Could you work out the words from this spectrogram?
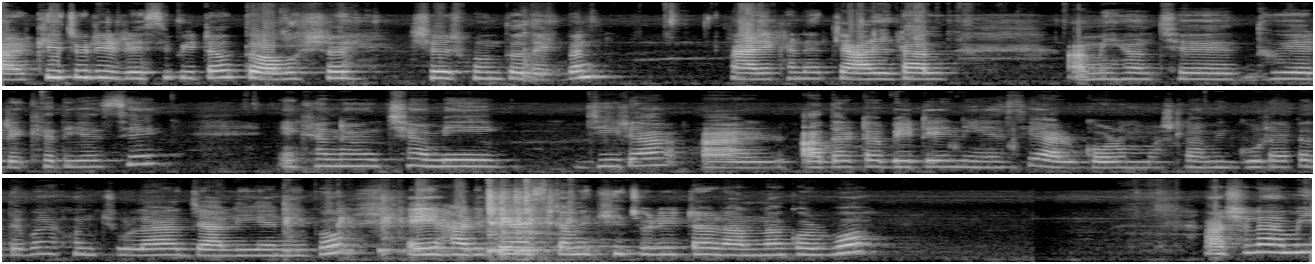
আর খিচুড়ির রেসিপিটাও তো অবশ্যই শেষ পর্যন্ত দেখবেন। আর এখানে চাল ডাল আমি হচ্ছে ধুয়ে রেখে দিয়েছি। এখানে হচ্ছে আমি জিরা আর আদাটা বেটে নিয়েছি আর গরম মশলা আমি গুঁড়াটা দেবো। এখন চুলা জ্বালিয়ে নিব। এই হাঁড়িতে আজকে আমি খিচুড়িটা রান্না করব। আসলে আমি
